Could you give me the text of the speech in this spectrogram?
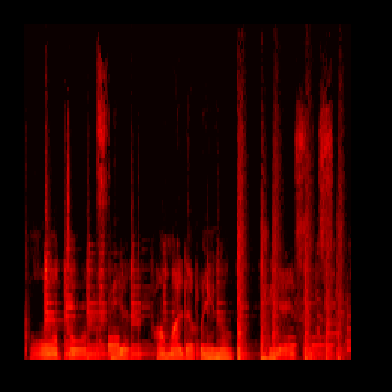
Produziert von Malderino Chiesis.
